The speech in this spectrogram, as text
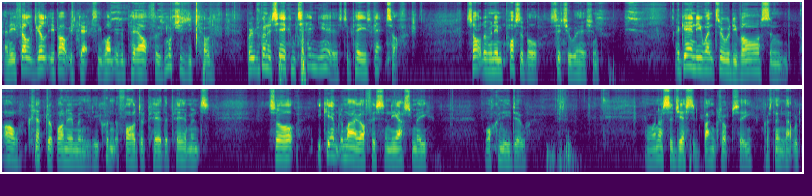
and he felt guilty about his debts. He wanted to pay off as much as he could, but it was going to take him 10 years to pay his debts off. Sort of an impossible situation. Again, he went through a divorce and all crept up on him and he couldn't afford to pay the payments. So he came to my office and he asked me, what can he do? And when I suggested bankruptcy, because then that would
